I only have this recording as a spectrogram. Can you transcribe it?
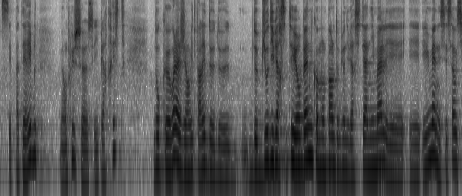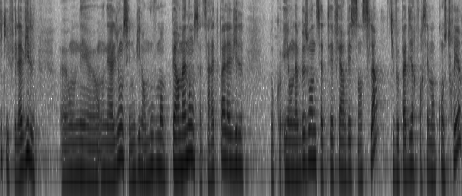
c'est pas terrible, mais en plus c'est hyper triste. Donc euh, voilà, j'ai envie de parler de, biodiversité urbaine comme on parle de biodiversité animale et, humaine. Et c'est ça aussi qui fait la ville. Euh, on, est, euh, on est à Lyon, c'est une ville en mouvement permanent, ça ne s'arrête pas la ville. Donc, et on a besoin de cette effervescence-là, qui ne veut pas dire forcément construire,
